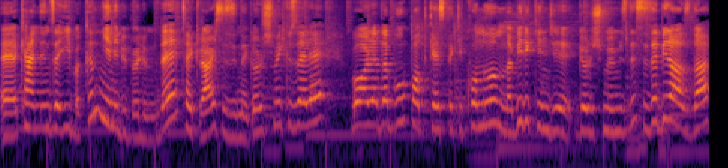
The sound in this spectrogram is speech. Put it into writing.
Ee, kendinize iyi bakın. Yeni bir bölümde tekrar sizinle görüşmek üzere. Bu arada bu podcast'teki konuğumla bir ikinci görüşmemizde size biraz da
